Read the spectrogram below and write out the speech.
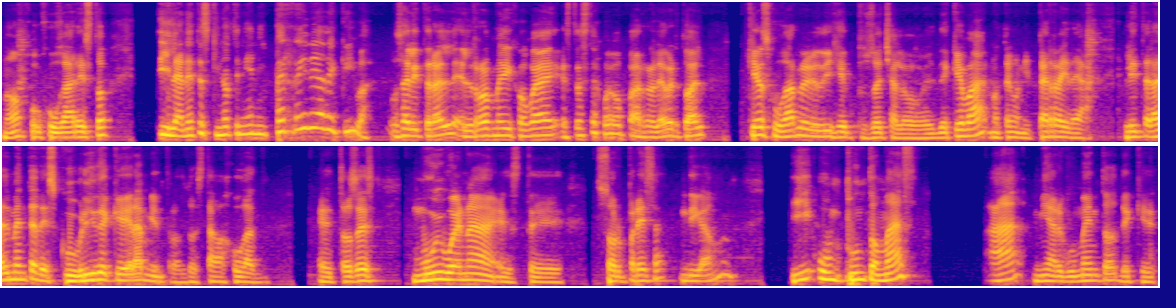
¿no? Ju- Jugar esto. Y la neta es que no tenía ni perra idea de qué iba. O sea, literal, el Rob me dijo, güey, está este juego para realidad virtual, ¿quieres jugarlo? Y yo dije, pues échalo, güey. ¿De qué va? No tengo ni perra idea. Literalmente descubrí de qué era mientras lo estaba jugando. Entonces, muy buena este, sorpresa, digamos. Y un punto más a mi argumento de que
